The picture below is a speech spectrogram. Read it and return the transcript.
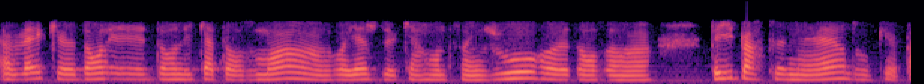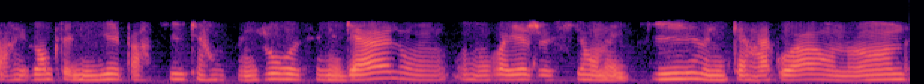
avec euh, dans les, dans les 14 mois un voyage de 45 jours euh, dans un pays partenaire. Donc, euh, par exemple, Émilie est partie 45 jours au Sénégal. On, on voyage aussi en Haïti, au Nicaragua, en Inde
